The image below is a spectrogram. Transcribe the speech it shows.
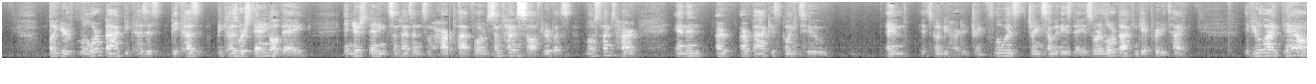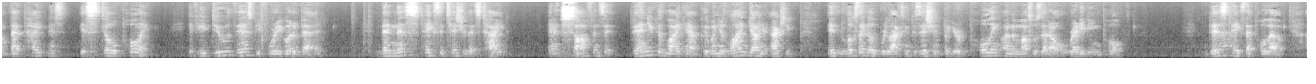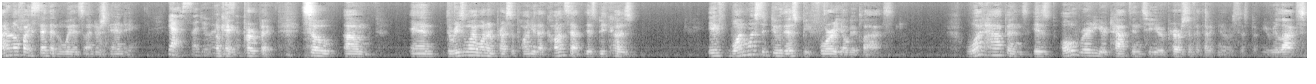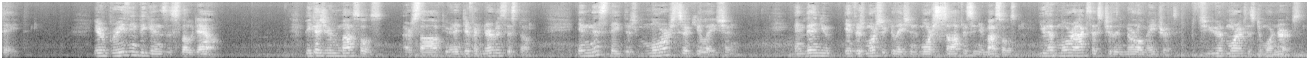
but your lower back because it's because because we're standing all day, and you're standing sometimes on some hard platforms, sometimes softer, but most times hard, and then our our back is going to and it's going to be hard to drink fluids during some of these days, so our lower back can get pretty tight. If you lie down, that tightness is still pulling. If you do this before you go to bed, then this takes the tissue that's tight and it softens it. Then you could lie down. Because when you're lying down, you're actually, it looks like a relaxing position, but you're pulling on the muscles that are already being pulled. This wow. takes that pull out. I don't know if I said that in a way that's understanding. Yes, I do. I okay, perfect. So, um, and the reason why I want to impress upon you that concept is because if one was to do this before a yoga class, what happens is already you're tapped into your parasympathetic nervous system, your relaxed state. Your breathing begins to slow down because your muscles are soft, you're in a different nervous system. In this state, there's more circulation, and then you, if there's more circulation, more softness in your muscles, you have more access to the neural matrix. So you have more access to more nerves.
